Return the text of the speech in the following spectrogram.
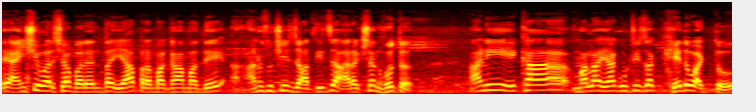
ते ऐंशी वर्षापर्यंत या प्रभागामध्ये अनुसूचित जातीचं आरक्षण होतं. आणि एका मला या गोष्टीचा खेद वाटतो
